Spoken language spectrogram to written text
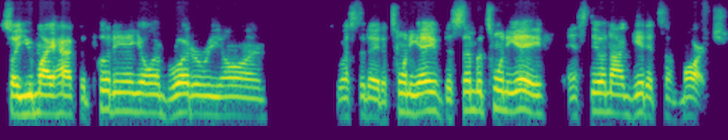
So you might have to put in your embroidery on what's today, the 28th, December 28th, and still not get it to March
